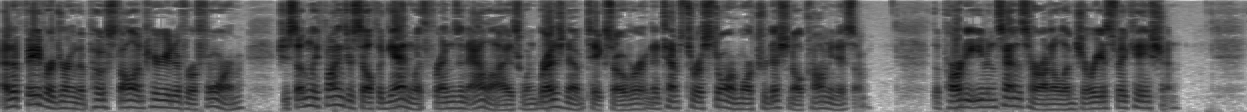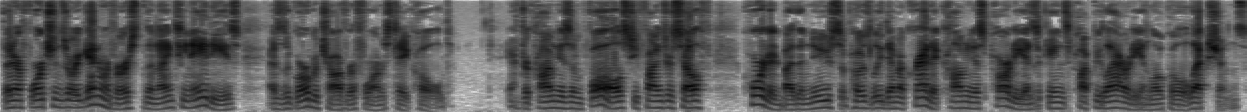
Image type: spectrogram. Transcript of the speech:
Out of favor during the post Stalin period of reform, she suddenly finds herself again with friends and allies when Brezhnev takes over and attempts to restore more traditional communism. The party even sends her on a luxurious vacation. Then her fortunes are again reversed in the 1980s as the Gorbachev reforms take hold. After communism falls, she finds herself courted by the new, supposedly democratic Communist Party as it gains popularity in local elections.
